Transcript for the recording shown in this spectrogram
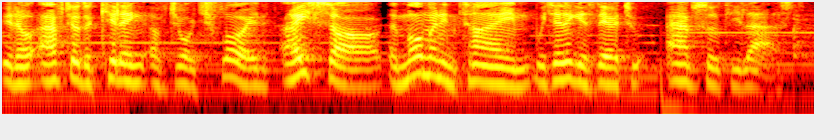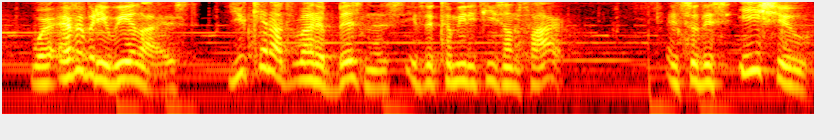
You know, after the killing of George Floyd, I saw a moment in time which I think is there to absolutely last, where everybody realized you cannot run a business if the community is on fire. And so, this issue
